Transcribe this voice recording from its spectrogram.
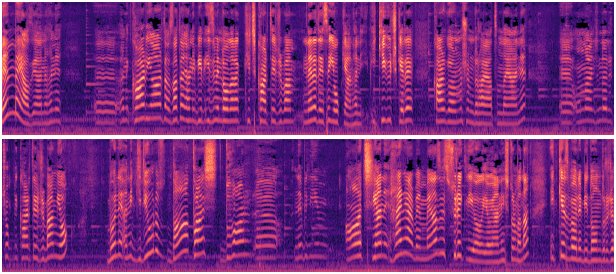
bembeyaz yani hani e, hani kar yağar da zaten hani bir İzmirli olarak hiç kar tecrübem neredeyse yok yani. Hani 2-3 kere kar görmüşümdür hayatımda yani. Ee, onun haricinde öyle çok bir kar tecrübem yok. Böyle hani gidiyoruz dağ, taş, duvar, e, ne bileyim ağaç yani her yer bembeyaz ve sürekli yağıyor yani hiç durmadan. İlk kez böyle bir dondurucu.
